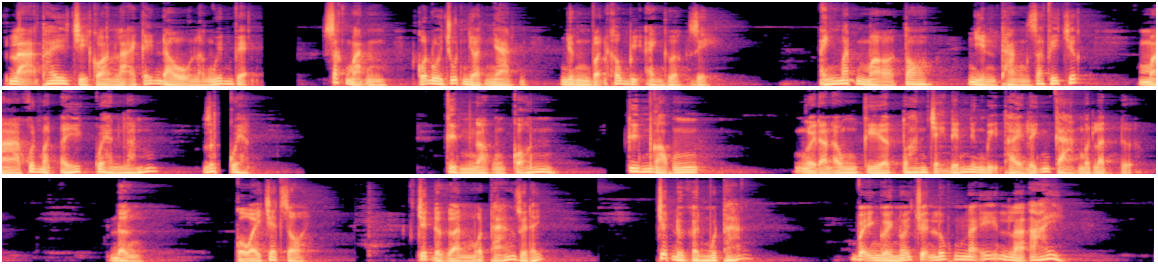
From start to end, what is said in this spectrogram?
Lạ thay chỉ còn lại cái đầu là nguyên vẹn. Sắc mặt có đôi chút nhợt nhạt, nhưng vẫn không bị ảnh hưởng gì. Ánh mắt mở to, nhìn thẳng ra phía trước, mà khuôn mặt ấy quen lắm, rất quen. Kim Ngọc con, Kim Ngọc. Người đàn ông kia toan chạy đến nhưng bị thầy lĩnh cản một lần nữa. Đừng, cô ấy chết rồi, chết được gần một tháng rồi đấy. Chết được gần một tháng. Vậy người nói chuyện lúc nãy là ai?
